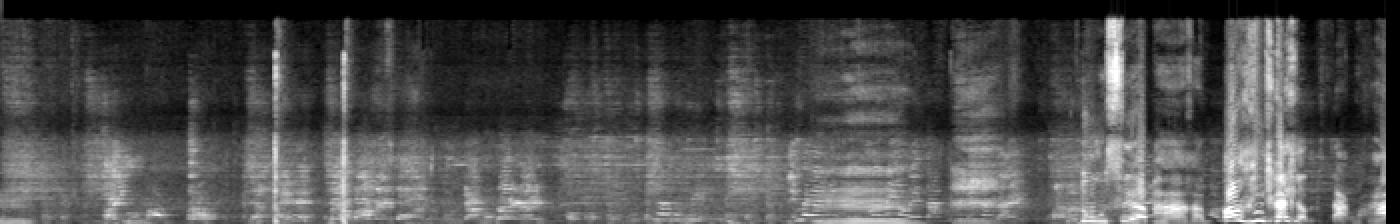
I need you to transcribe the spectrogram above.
ม อืมตู้เสื้อผ้าครับอ๋อม่ใช่ครับตากผ้า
